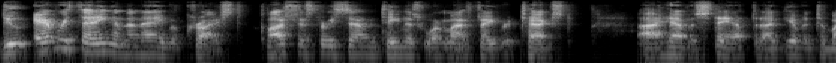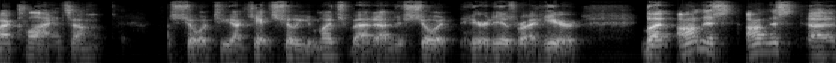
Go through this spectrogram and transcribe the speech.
Do everything in the name of Christ. Colossians 3:17 is one of my favorite texts. I have a stamp that I've given to my clients. I'll show it to you. I can't show you much about it. I'll just show it. Here it is right here. But on this on this uh,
